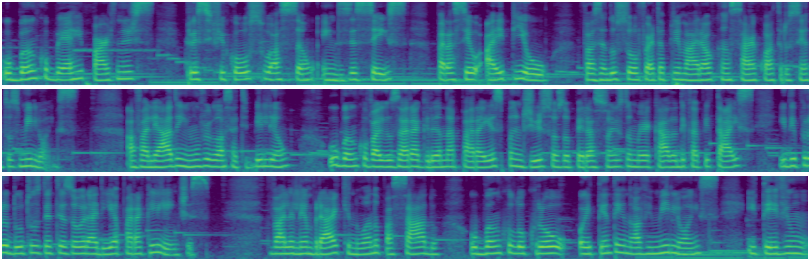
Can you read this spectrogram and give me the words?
O banco BR Partners precificou sua ação em 16 para seu IPO, fazendo sua oferta primária alcançar 400 milhões. Avaliado em 1,7 bilhão, o banco vai usar a grana para expandir suas operações no mercado de capitais e de produtos de tesouraria para clientes. Vale lembrar que no ano passado o banco lucrou 89 milhões e teve um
